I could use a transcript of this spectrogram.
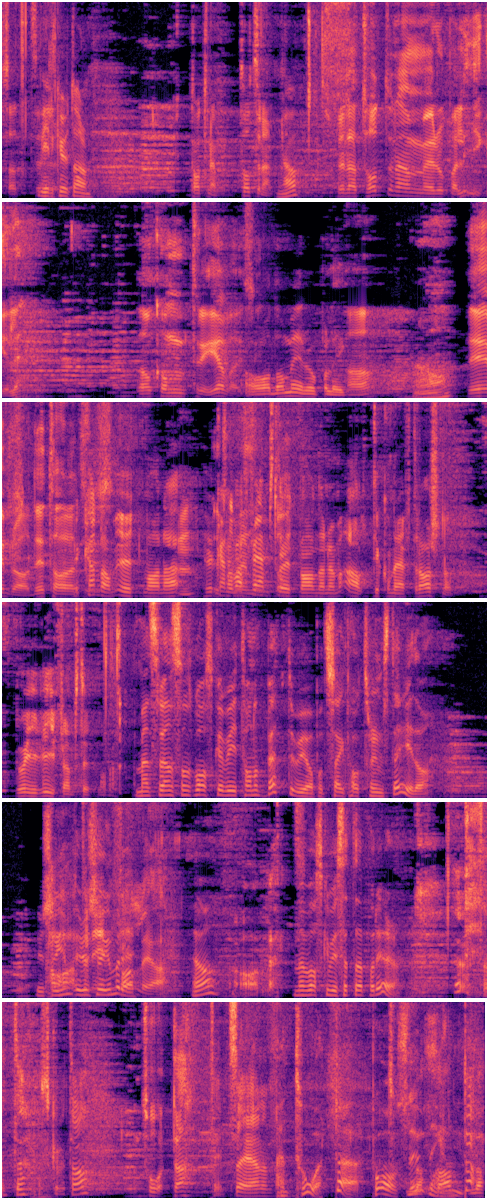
Så att, eh, Vilka utav dem? Tottenham. Tottenham. Ja. Spelar Tottenham Europa League eller? De kom trea va? Ja, de är i Europa League. Ja. Ja. Det är bra, det tar... Hur kan de utmana? Mm. Hur kan de vara främsta dem. utmanare när de alltid kommer efter Arsenal? Då är vi främst utmanare. Men Svensson, vad ska vi ta något bett du och jag på ett Saget Hot Trims Day idag? Är du sugen, Ja, är du sugen på det? ja. Ja. Ja, lätt. Men vad ska vi sätta på det då? Jag vet inte. Vad ska vi ta? Tårta. Tänkte säga en... Tårta på avslutningen? Den,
